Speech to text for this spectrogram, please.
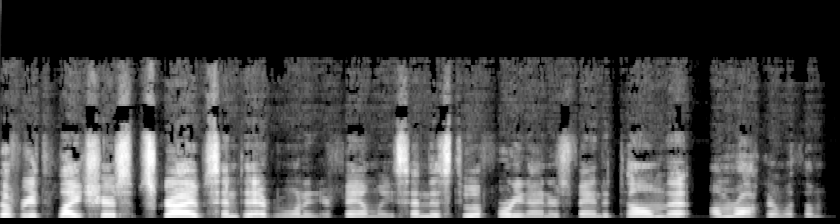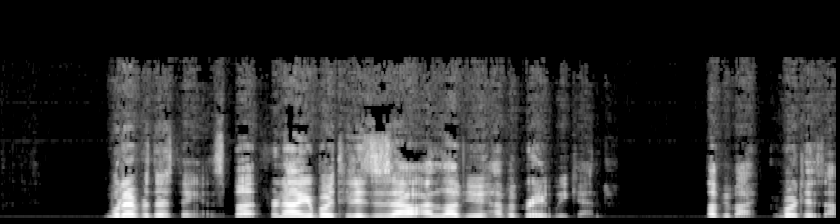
Don't forget to like, share, subscribe, send to everyone in your family. Send this to a 49ers fan to tell them that I'm rocking with them, whatever their thing is. But for now, your boy Titties is out. I love you. Have a great weekend. Love you. Bye. Your boy Titties out.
